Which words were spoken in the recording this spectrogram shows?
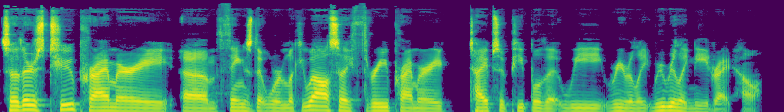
So there's two primary um, things that we're looking. Well, I'll say three primary types of people that we, we really we really need right now.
